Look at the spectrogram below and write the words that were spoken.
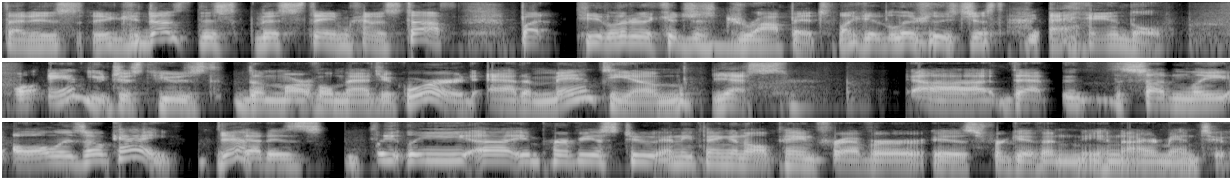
that is it does this this same kind of stuff but he literally could just drop it like it literally is just a handle well, and you just used the Marvel magic word adamantium. yes Uh, that suddenly all is okay. Yeah. That is completely uh, impervious to anything, and all pain forever is forgiven in Iron Man Two.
